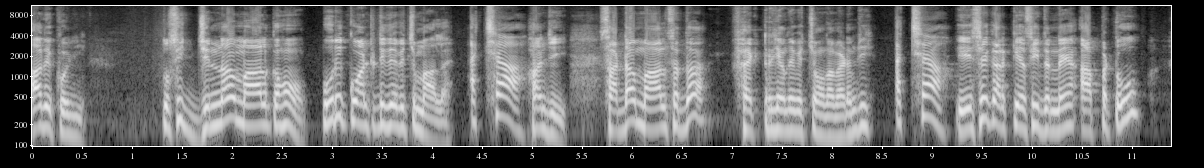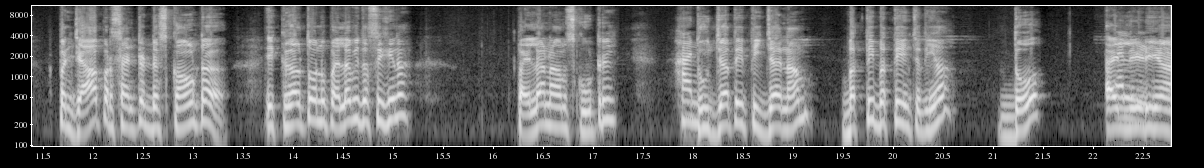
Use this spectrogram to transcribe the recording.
ਆ ਦੇਖੋ ਜੀ। ਤੁਸੀਂ ਜਿੰਨਾ ਮਾਲ ਕਹੋ ਪੂਰੀ ਕੁਆਂਟੀਟੀ ਦੇ ਵਿੱਚ ਮਾਲ ਹੈ। ਅੱਛਾ। ਹਾਂਜੀ। ਸਾਡਾ ਮਾਲ ਸਿੱਧਾ ਫੈਕਟਰੀਆਂ ਦੇ ਵਿੱਚ ਆਉਂਦਾ ਮੈਡਮ ਜੀ। ਅੱਛਾ। ਇਸੇ ਕਰਕੇ ਅਸੀਂ ਦਿੰਨੇ ਆ ਅਪ ਟੂ 50% ਡਿਸਕਾਊਂਟ ਇੱਕ ਗੱਲ ਤੁਹਾਨੂੰ ਪਹਿਲਾਂ ਵੀ ਦੱਸੀ ਸੀ ਨਾ ਪਹਿਲਾ ਨਾਮ ਸਕੂਟਰੀ ਹਾਂਜੀ। ਦੂਜਾ ਤੇ ਤੀਜਾ ਨਾਮ 32 32 ਇੰਚ ਦੀਆਂ ਦੋ ਐਲਈਡੀਆਂ।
